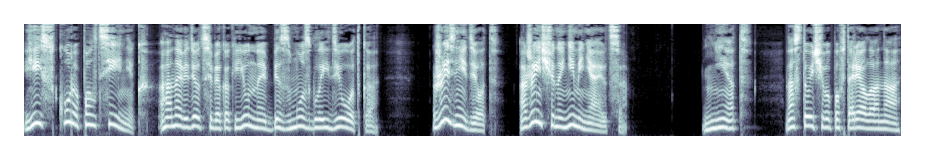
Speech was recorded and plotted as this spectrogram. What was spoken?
Ей скоро полтинник, а она ведет себя как юная безмозглая идиотка. Жизнь идет, а женщины не меняются. «Нет», — настойчиво повторяла она,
